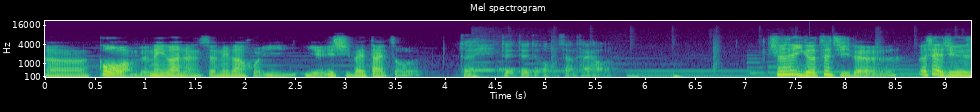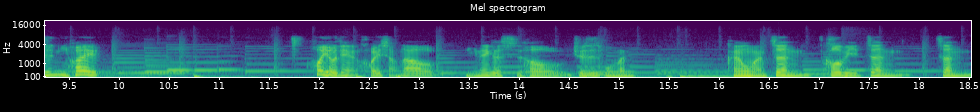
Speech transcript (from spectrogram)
呃，过往的那段人生、那段回忆也一起被带走了。对，对，对，对，哦，讲太好了。就是一个自己的，而且其实你会会有点回想到你那个时候，就是我们可能我们正 Kobe 正正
